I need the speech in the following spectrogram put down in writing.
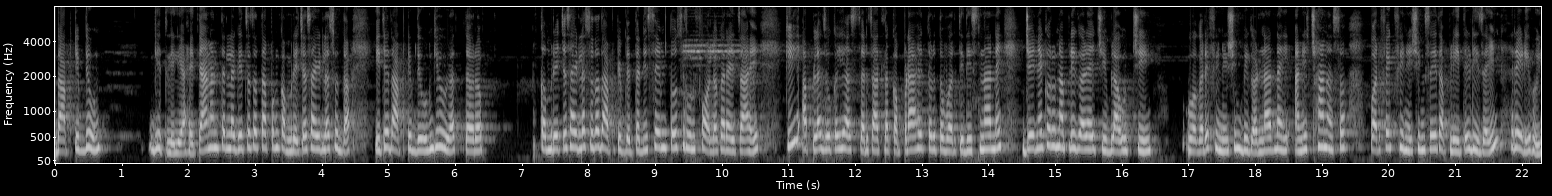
दाबटीप देऊन घेतलेली आहे. त्यानंतर लगेचच आता आपण कमरेच्या साईडला सुद्धा इथे दापटीप देऊन घेऊयात. तर कमरेच्या साईडला सुद्धा दापटीप देताना सेम तोच रूल फॉलो करायचा आहे की आपला जो काही अस्तरचा आतला कपडा आहे तर तो वरती दिसणार नाही. जेणेकरून आपली गळ्याची ब्लाऊजची वगैरे फिनिशिंग बिघडणार नाही आणि छान असं परफेक्ट फिनिशिंगसहित आपली इथे डिझाईन रेडी होईल.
